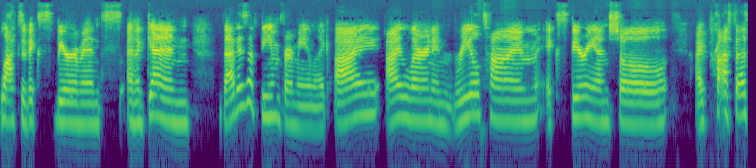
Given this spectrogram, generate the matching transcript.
lots of experiments, and again, that is a theme for me. Like I I learn in real time, experiential I process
